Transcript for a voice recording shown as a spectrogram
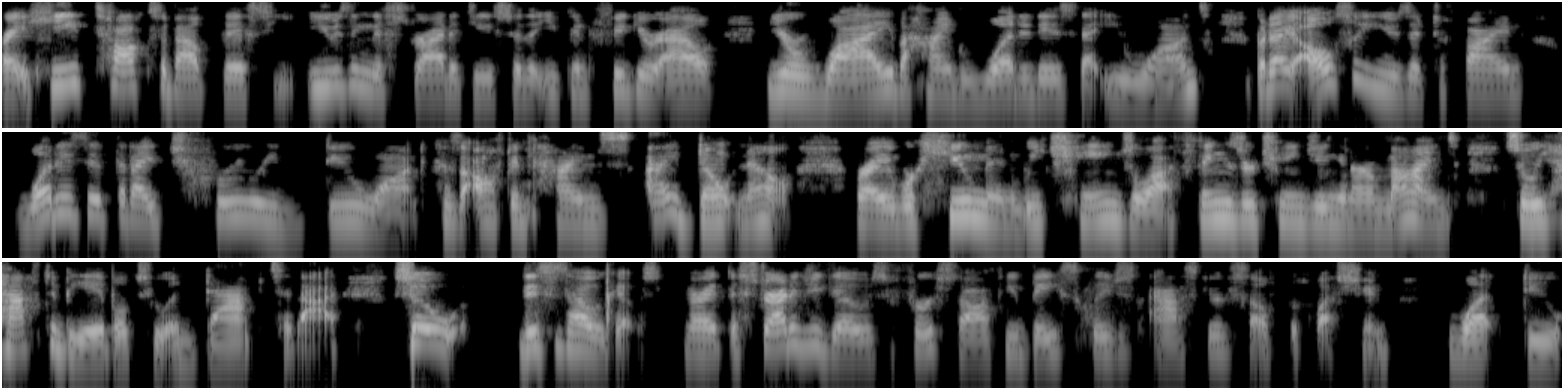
right? He talks about this using this strategy so that you can figure out your why behind what it is that you want. But I also use it to find what is it that I truly do want? Because oftentimes I don't know, right? We're human, we change a lot, things are changing in our minds. So we have to be able to adapt to that. So this is how it goes, right? The strategy goes first off, you basically just ask yourself the question, what do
